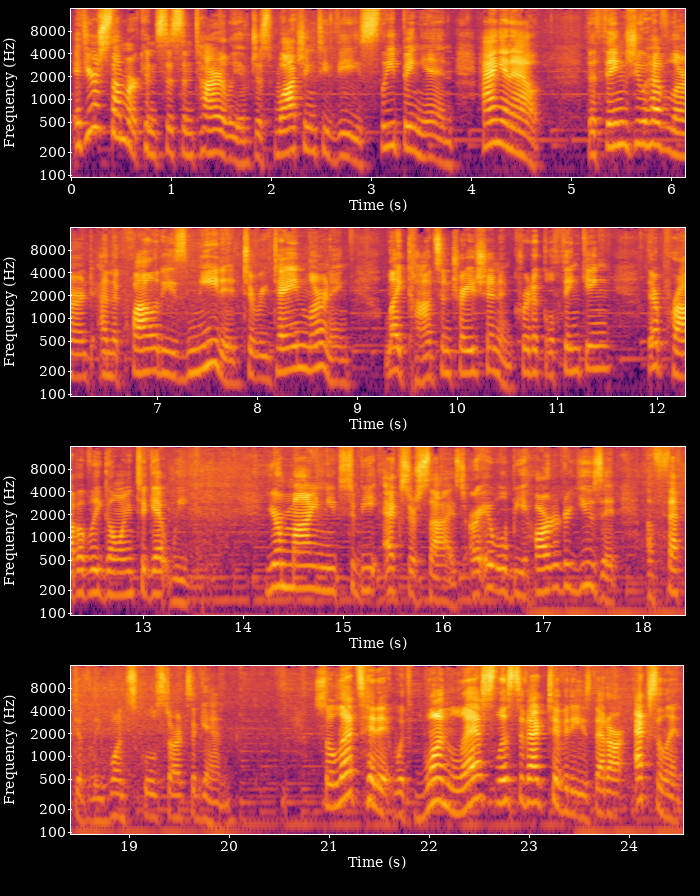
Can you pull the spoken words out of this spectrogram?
If your summer consists entirely of just watching TV, sleeping in, hanging out, the things you have learned and the qualities needed to retain learning, like concentration and critical thinking, they're probably going to get weak. Your mind needs to be exercised or it will be harder to use it effectively once school starts again. So let's hit it with one last list of activities that are excellent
